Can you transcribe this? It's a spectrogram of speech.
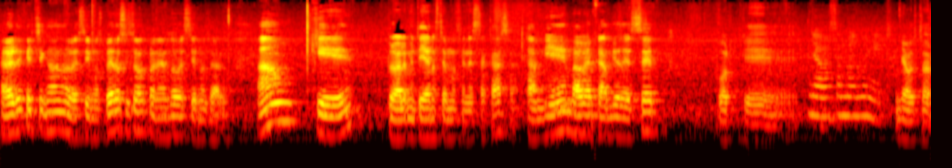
A ver de qué chingados nos vestimos. Pero sí estamos planeando vestirnos de algo. Aunque probablemente ya no estemos en esta casa. También va a haber cambio de set. Porque Ya va a estar más bonito. ya va a estar.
